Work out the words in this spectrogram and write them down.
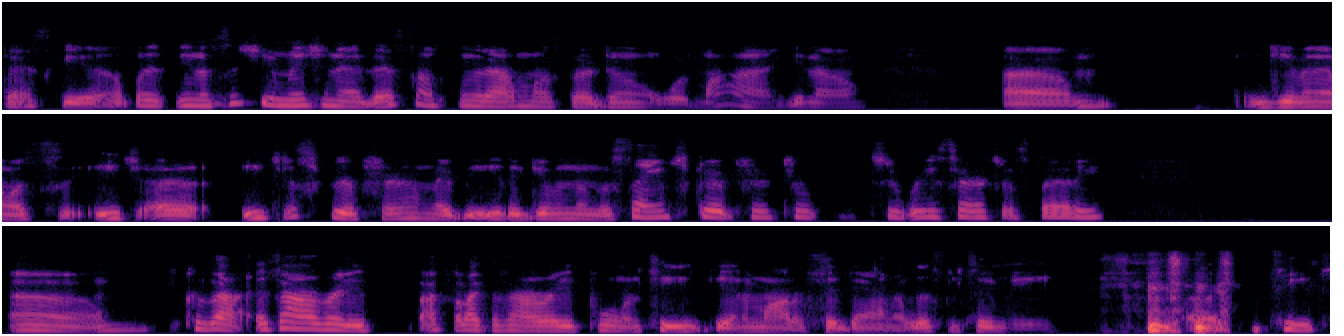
that skill. But you know, since you mentioned that, that's something that I want to start doing with mine. You know, um, giving them a, each uh, each a scripture, maybe either giving them the same scripture to to research or study. Um, because I it's already I feel like it's already pulling teeth getting them all to sit down and listen to me uh, teach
